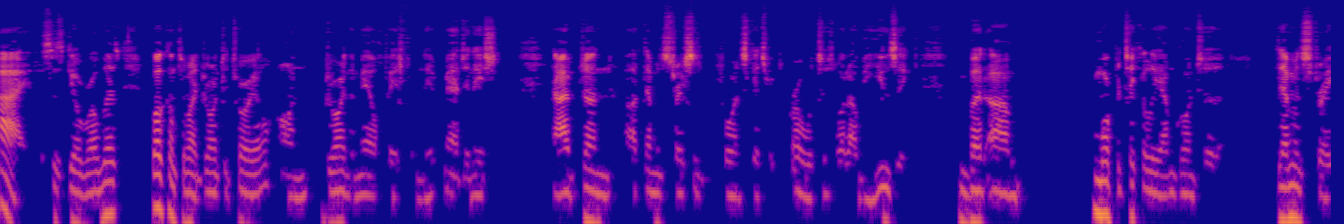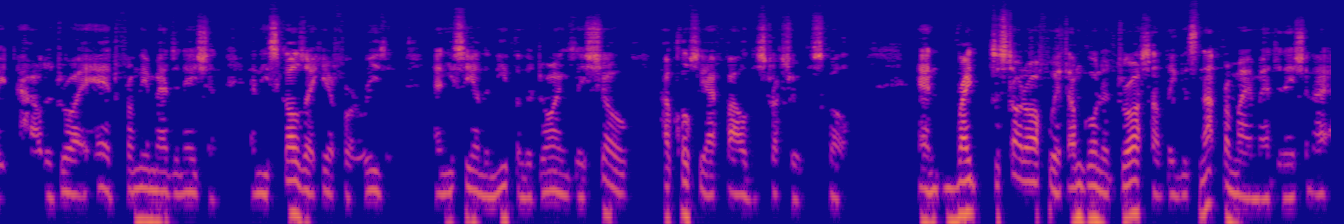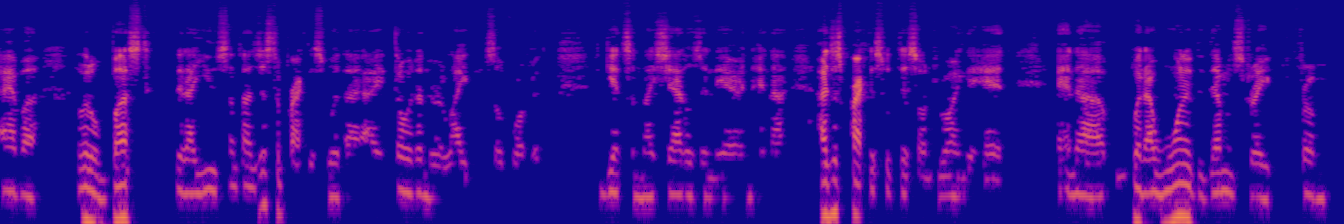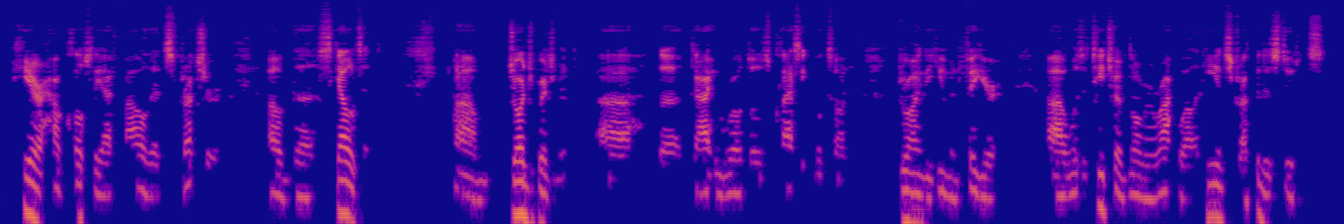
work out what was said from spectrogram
Hi, this is Gil Robles. Welcome to my drawing tutorial on drawing the male face from the imagination. Now, I've done uh, demonstrations before in Sketchbook Pro, which is what I'll be using, but um, more particularly, I'm going to demonstrate how to draw a head from the imagination, and these skulls are here for a reason. And you see underneath of the drawings, they show how closely I followed the structure of the skull. And right to start off with, I'm going to draw something that's not from my imagination. I, I have a, a, little bust that I use sometimes just to practice with. I, I, throw it under a light and so forth and get some nice shadows in there. And, and I, I just practice with this on drawing the head. And uh, but I wanted to demonstrate from here how closely I follow that structure of the skeleton. Um, George Bridgman, uh, the guy who wrote those classic books on drawing the human figure, uh, was a teacher of Norman Rockwell, and he instructed his students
